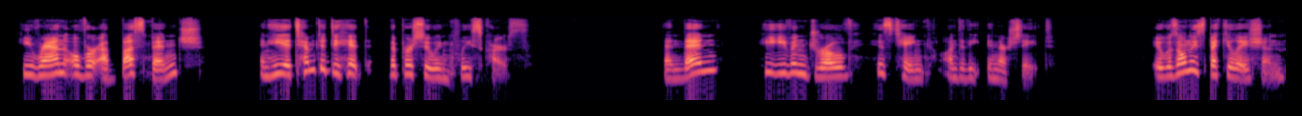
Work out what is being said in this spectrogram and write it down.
He ran over a bus bench and he attempted to hit the pursuing police cars. And then he even drove his tank onto the interstate. It was only speculation,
